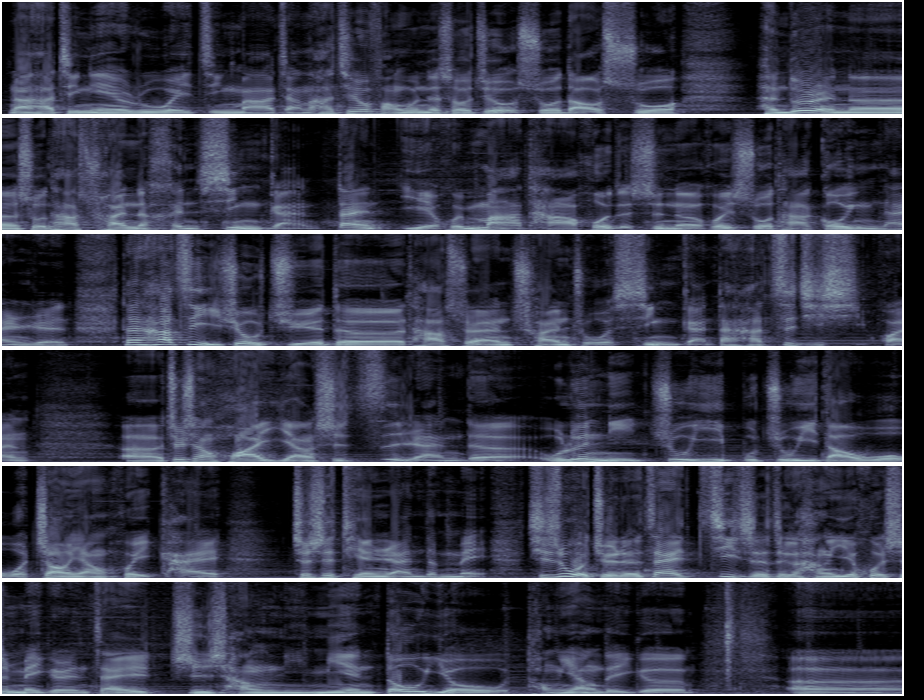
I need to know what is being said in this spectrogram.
那他今年有入围金马奖。他接受访问的时候就有说到说，很多人呢说他穿的很性感，但也会骂他，或者是呢会说他勾引男人。但他自己就觉得，他虽然穿着性感，但他自己喜欢。呃，就像花一样是自然的，无论你注意不注意到我，我照样会开，这是天然的美。其实我觉得，在记者这个行业，或者是每个人在职场里面，都有同样的一个呃，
